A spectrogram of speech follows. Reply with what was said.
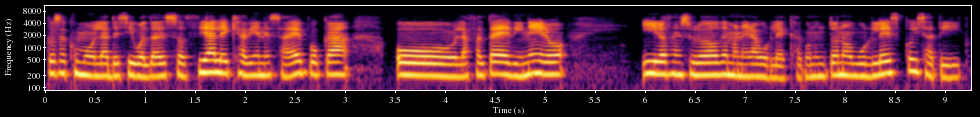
cosas como las desigualdades sociales que había en esa época o la falta de dinero y lo censuró de manera burlesca, con un tono burlesco y satírico.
